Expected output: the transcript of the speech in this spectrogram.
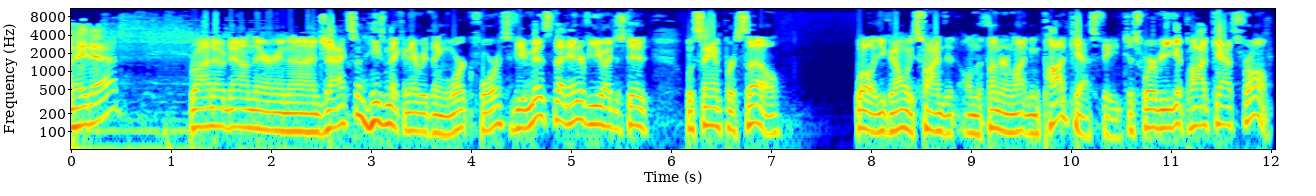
And hey, Dad. Rhino down there in uh, Jackson. He's making everything work for us. If you missed that interview I just did with Sam Purcell, well, you can always find it on the Thunder and Lightning podcast feed, just wherever you get podcasts from.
